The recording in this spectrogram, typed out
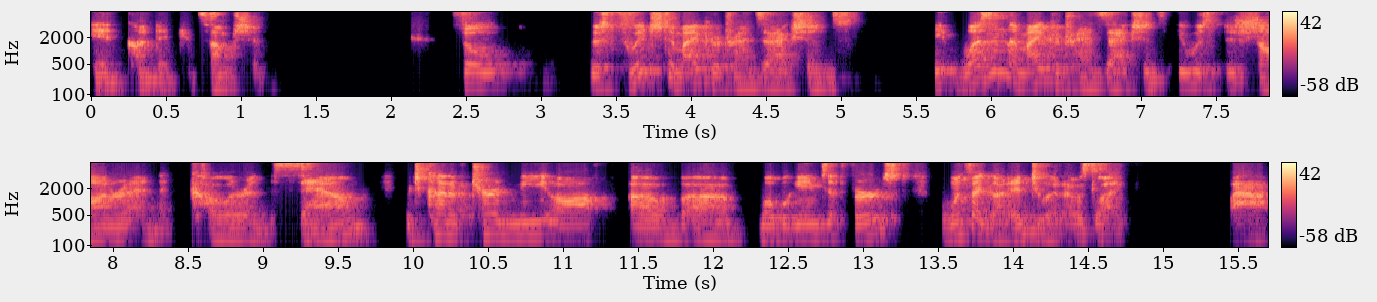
in content consumption. So the switch to microtransactions, it wasn't the microtransactions, it was the genre and the color and the sound, which kind of turned me off of uh, mobile games at first. But once I got into it, I was like, wow.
